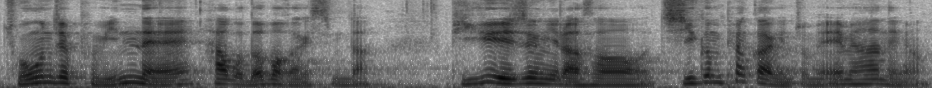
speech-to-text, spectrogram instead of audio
좋은 제품 있네 하고 넘어가겠습니다. 비교 예정이라서 지금 평가하기는 좀 애매하네요.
